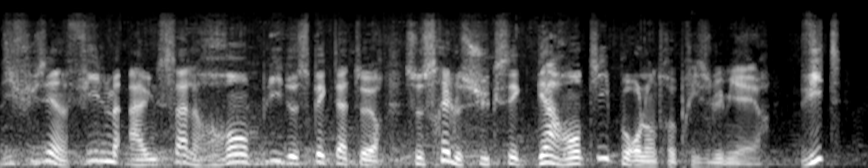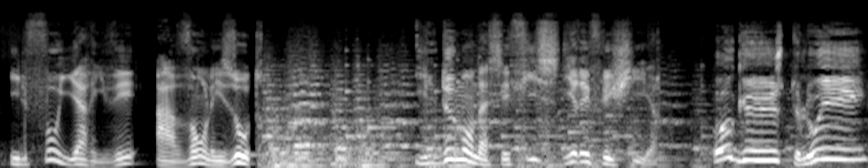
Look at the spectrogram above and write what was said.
Diffuser un film à une salle remplie de spectateurs, ce serait le succès garanti pour l'entreprise Lumière. Vite, il faut y arriver avant les autres. Il demande à ses fils d'y réfléchir. Auguste, Louis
